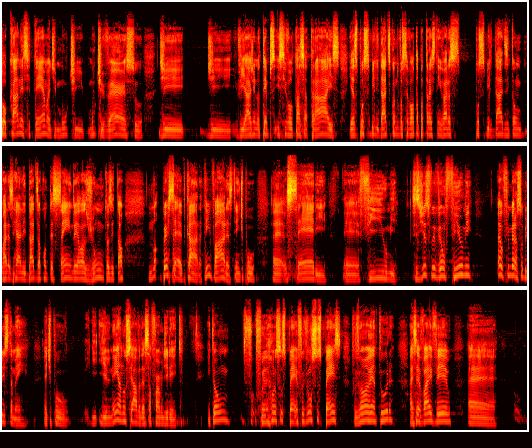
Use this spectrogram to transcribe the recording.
tocar nesse tema de multi, multiverso, de de viagem no tempo e se voltasse atrás, e as possibilidades, quando você volta para trás, tem várias possibilidades, então várias realidades acontecendo e elas juntas e tal. No, percebe, cara, tem várias, tem tipo é, série, é, filme. Esses dias fui ver um filme, é, o filme era sobre isso também. É tipo, e, e ele nem anunciava dessa forma direito. Então fui, um suspense, fui ver um suspense, fui ver uma aventura. Aí você vai ver é,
